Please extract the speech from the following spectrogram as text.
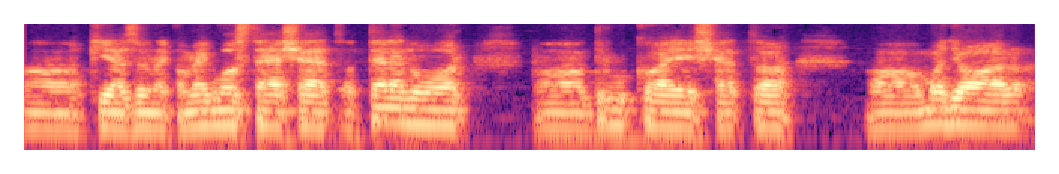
a kijelzőnek a megosztását. A Telenor, a Druka és hát a, a magyar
